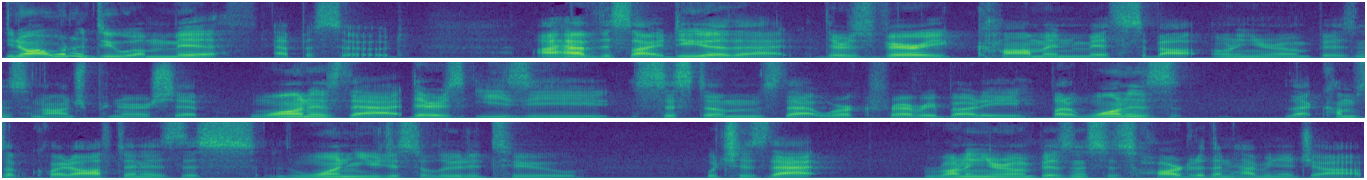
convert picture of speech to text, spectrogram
You know, I want to do a myth episode. I have this idea that there's very common myths about owning your own business and entrepreneurship. One is that there's easy systems that work for everybody, but one is that comes up quite often is this one you just alluded to, which is that running your own business is harder than having a job.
